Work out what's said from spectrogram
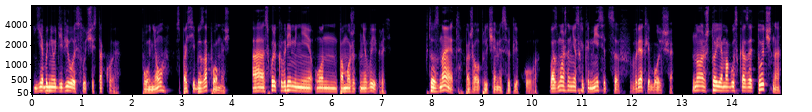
я бы не удивилась, случись такое. Понял, спасибо за помощь. А сколько времени он поможет мне выиграть? Кто знает, пожал плечами Светлякова. Возможно, несколько месяцев, вряд ли больше. Но что я могу сказать точно?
